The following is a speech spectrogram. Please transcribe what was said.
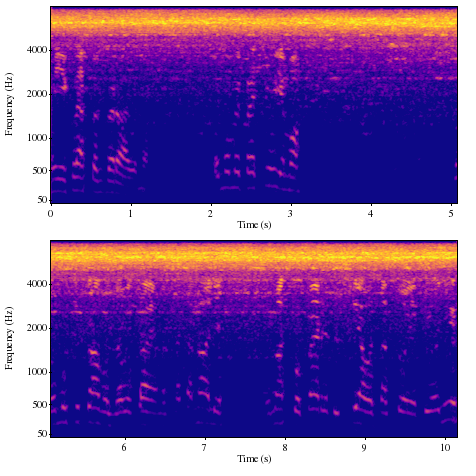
ми їх легко збираємо. Тому ми працюємо. Кому цікаво, залишаємось на каналі. У нас попереду ще одна соя піонір.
